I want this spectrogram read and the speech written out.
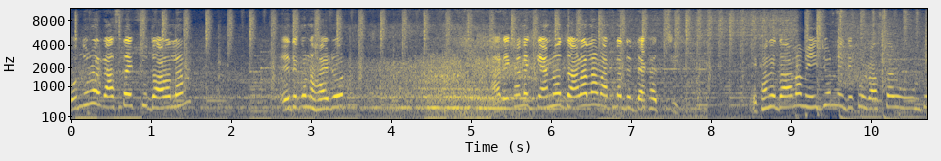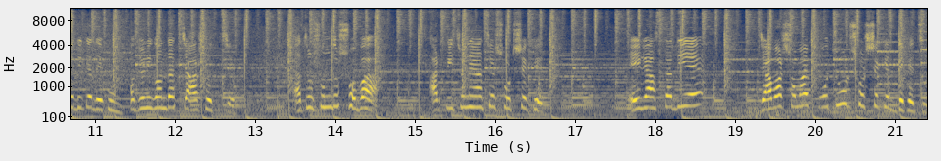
বন্ধুরা রাস্তায় একটু দাঁড়ালাম। এই দেখুন হাই রোড আর এখানে কেন দাঁড়ালাম আপনাদের দেখাচ্ছি। এখানে দাঁড়ালাম এই জন্যই দেখুন রাস্তার উল্টো দিকে দেখুন রজনীগন্ধার চাষ হচ্ছে। এত সুন্দর শোভা। আর পিছনে আছে সর্ষে ক্ষেত। এই রাস্তা দিয়ে যাওয়ার সময় প্রচুর সর্ষে ক্ষেত দেখেছি।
